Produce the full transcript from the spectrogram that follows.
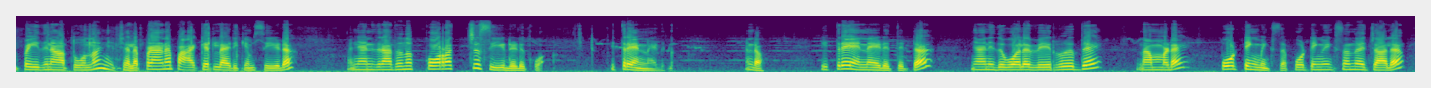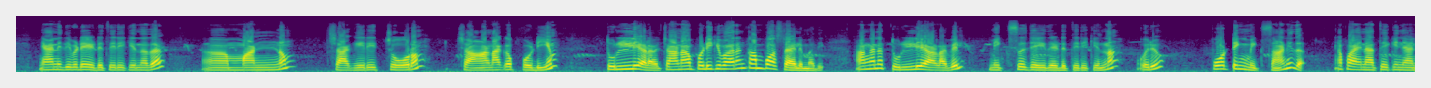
അപ്പോൾ ഇതിനകത്തുനിന്ന് ചിലപ്പോഴാണ് പാക്കറ്റിലായിരിക്കും സീഡ് അപ്പോൾ ഞാൻ ഇതിനകത്തുനിന്ന് കുറച്ച് സീഡ് എടുക്കുക. ഇത്ര എണ്ണ എടുക്കും. ഉണ്ടോ ഇത്ര എണ്ണ എടുത്തിട്ട് ഞാൻ ഇതുപോലെ വെറുതെ നമ്മുടെ പോട്ടിംഗ് മിക്സ് പോട്ടിംഗ് മിക്സ് എന്ന് വെച്ചാൽ ഞാനിതിവിടെ എടുത്തിരിക്കുന്നത് മണ്ണും ചകിരിച്ചോറും ചാണകപ്പൊടിയും തുല്യ അളവ് ചാണകപ്പൊടിക്ക് പകരം കമ്പോസ്റ്റ് ആയാലും മതി. അങ്ങനെ തുല്യ അളവിൽ മിക്സ് ചെയ്തെടുത്തിരിക്കുന്ന ഒരു പോട്ടിംഗ് മിക്സാണിത് അപ്പോൾ അതിനകത്തേക്ക് ഞാൻ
